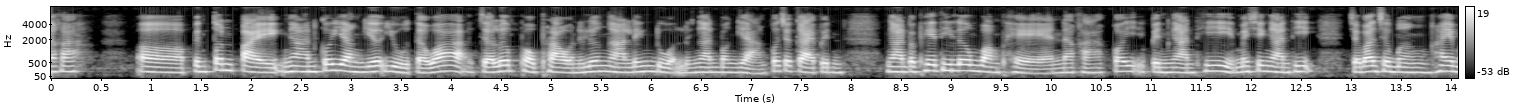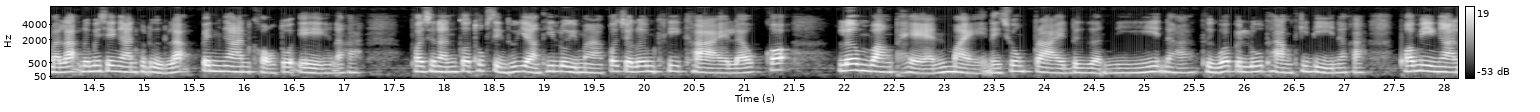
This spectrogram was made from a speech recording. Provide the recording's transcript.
นะคะเอ่อเป็นต้นไปงานก็ยังเยอะอยู่ แต่ว่าจะเริ่มเพลาๆในเรื่องงานเร่งด่วนหรืองานบางอย่างก็จะกลายเป็นงานประเภทที่เริ่มวางแผนนะคะ ก็เป็นงานที่ไม่ใช่งานที่ชาวบ้านชาวเมืองให้มาละ หรือไม่ใช่งานคนอื่นละเป็นงานของตัวเองนะคะ เพราะฉะนั้นก็ทุกสิ่งทุกอย่างที่ลุยมาก็จะเริ่มคลี่คลาย แล้วก็เริ่มวางแผนใหม่ในช่วงปลายเดือนนี้นะคะ ถือว่าเป็นลู่ทางที่ดีนะคะ เพราะมีงาน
